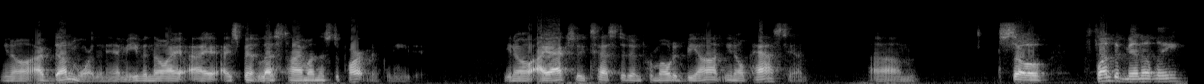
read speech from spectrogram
You know, I've done more than him, even though I, I, I spent less time on this department than he did. You know, I actually tested and promoted beyond, you know, past him. Um, so fundamentally,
